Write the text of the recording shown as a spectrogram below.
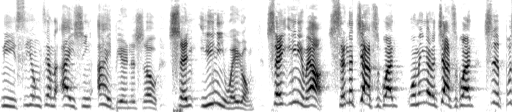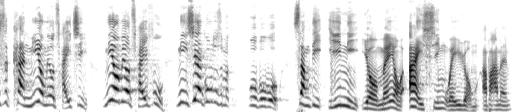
你是用这样的爱心爱别人的时候，神以你为荣。”神以你为傲，神的价值观，我们应该的价值观，是不是看你有没有才气，你有没有财富，你现在工作什么？不不不，上帝以你有没有爱心为荣，阿爸们。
